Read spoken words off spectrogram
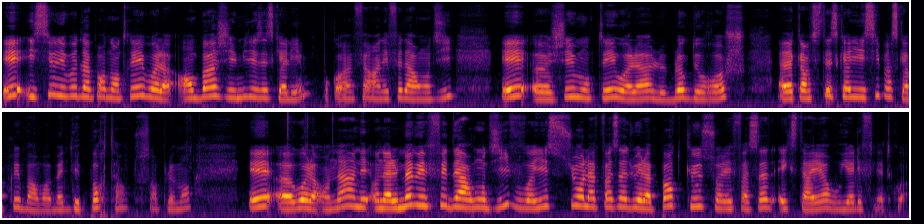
Et ici au niveau de la porte d'entrée, voilà, en bas j'ai mis des escaliers pour quand même faire un effet d'arrondi. Et euh, j'ai monté, voilà, le bloc de roche avec un petit escalier ici parce qu'après, bah, on va mettre des portes, hein, tout simplement. Et euh, voilà, on a, on a le même effet d'arrondi, vous voyez, sur la façade où a la porte que sur les façades extérieures où il y a les fenêtres, quoi.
